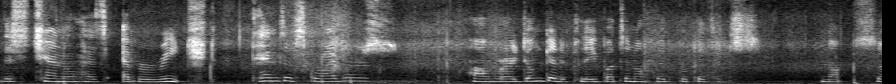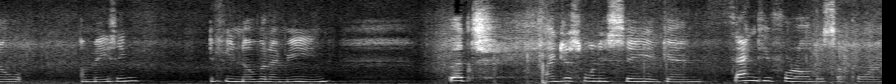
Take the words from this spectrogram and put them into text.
this channel has ever reached. 10 subscribers. However, I don't get a play button off it because it's not so amazing, if you know what I mean. But I just want to say again, thank you for all the support.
